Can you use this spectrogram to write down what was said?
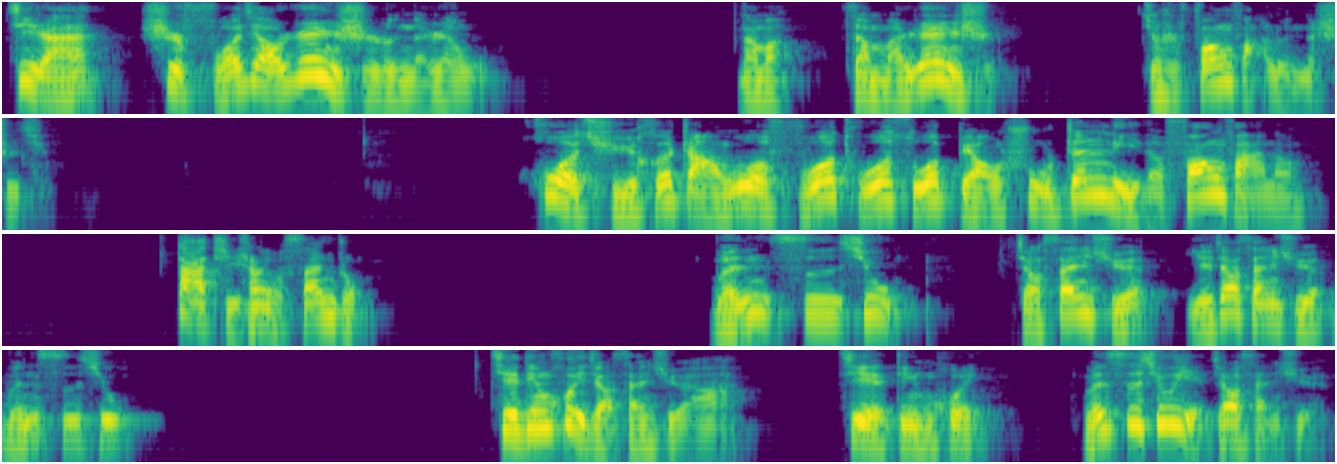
既然是佛教认识论的任务，那么怎么认识，就是方法论的事情。获取和掌握佛陀所表述真理的方法呢，大体上有三种：闻思修。叫三学，也叫三学，文思修。戒定慧叫三学啊，戒定慧，文思修也叫三学，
